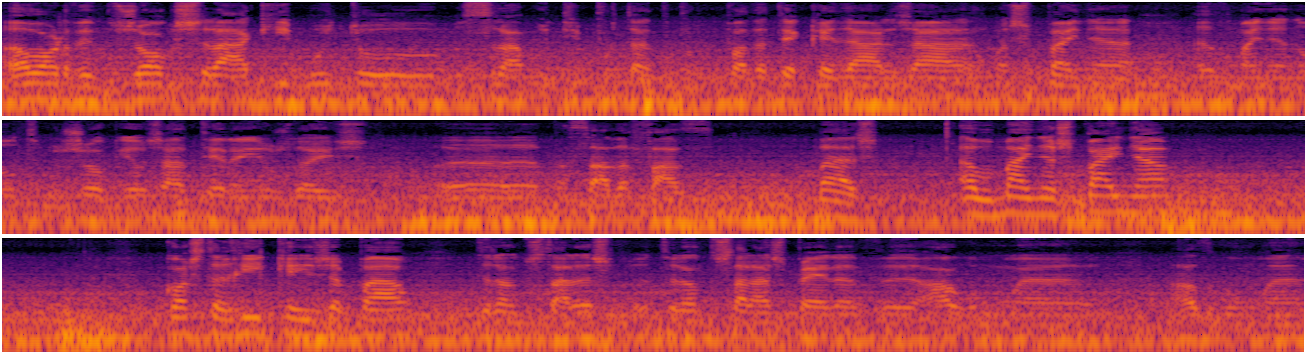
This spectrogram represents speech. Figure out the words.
a ordem dos jogos será aqui muito, será muito importante, porque pode até calhar já uma Espanha-Alemanha no último jogo eles já terem os dois uh, passado a fase. Mas Alemanha-Espanha, Costa Rica e Japão terão de estar, terão de estar à espera de alguma, alguma,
